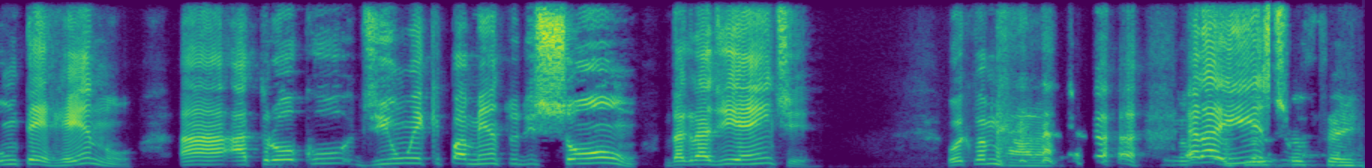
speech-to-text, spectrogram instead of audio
um terreno a, a troco de um equipamento de som da Gradiente. O equipamento... Cara, Era isso. Eu sei.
